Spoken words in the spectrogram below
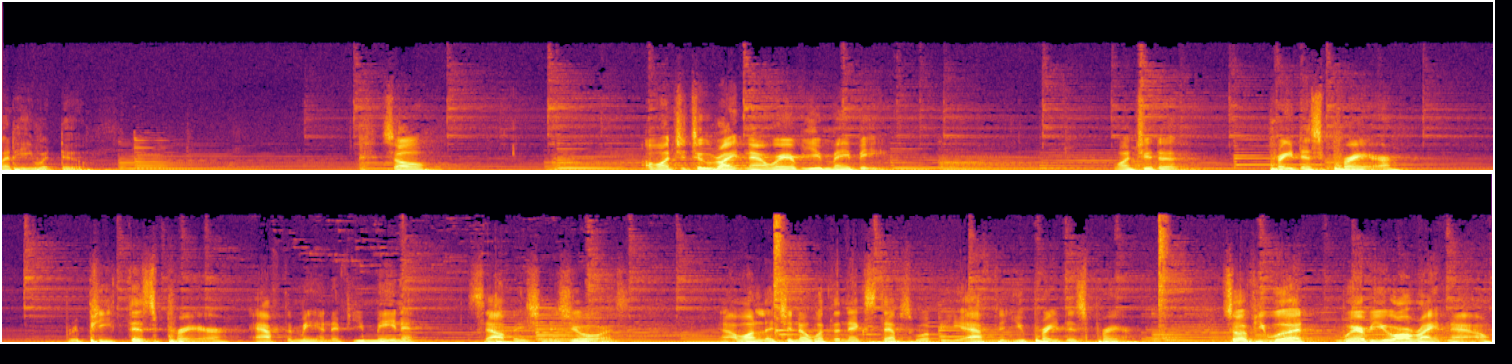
what he would do. So, I want you to, right now, wherever you may be, I want you to pray this prayer. Repeat this prayer after me. And if you mean it, salvation is yours. And I want to let you know what the next steps will be after you pray this prayer. So, if you would, wherever you are right now,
